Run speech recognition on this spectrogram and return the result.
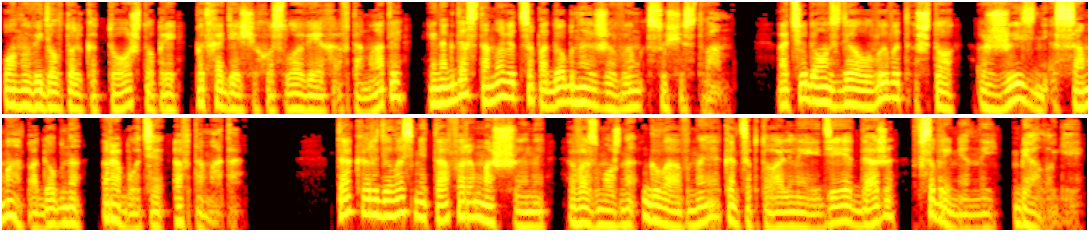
Он увидел только то, что при подходящих условиях автоматы иногда становятся подобны живым существам. Отсюда он сделал вывод, что жизнь сама подобна работе автомата. Так родилась метафора машины, возможно, главная концептуальная идея даже в современной биологии.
